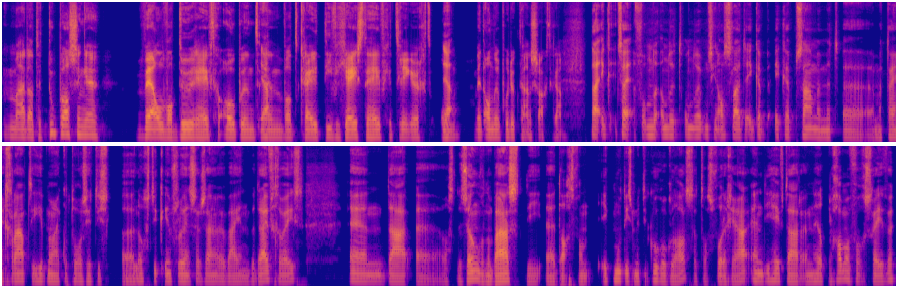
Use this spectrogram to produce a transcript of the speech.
maar dat de toepassingen wel wat deuren heeft geopend en wat creatieve geesten heeft getriggerd om ja met andere producten aan de slag te gaan. Nou, ik, ik zei, om, de, om dit onderwerp misschien af te sluiten, ik heb, ik heb samen met uh, Martijn Graat, die hier bij mijn kantoor zit, die is uh, logistiek influencer, zijn we bij een bedrijf geweest. En daar uh, was de zoon van de baas, die dacht van, ik moet iets met die Google Glass, dat was vorig jaar. En die heeft daar een heel programma voor geschreven,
